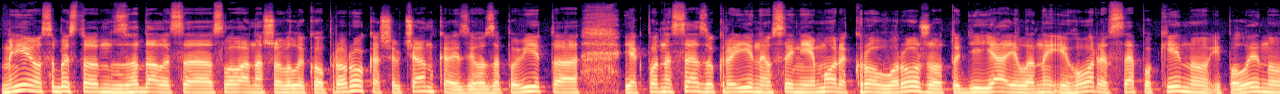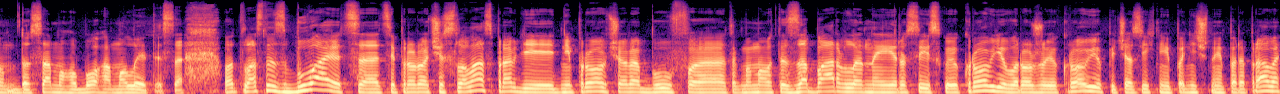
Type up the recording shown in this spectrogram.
Мені особисто згадалися слова нашого великого пророка Шевченка із його заповіта: як понесе з України у синє море кров ворожу, тоді я, і лани, і гори все покину і полину до самого Бога молитися. От, власне, збуваються ці пророчі слова. Справді, Дніпро вчора був, е, так би мовити, забарвлений російською кров'ю, ворожою кров'ю під час їхньої панічної переправи.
